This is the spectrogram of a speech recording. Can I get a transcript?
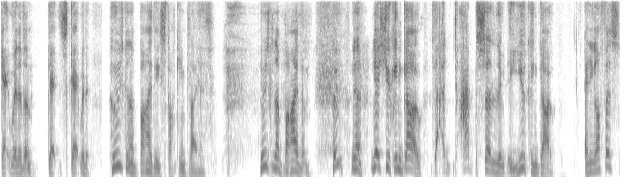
Get rid of them. Get get rid of. Who's going to buy these fucking players? Who's going to buy them? Who? Yes, you can go. Absolutely, you can go. Any offers?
